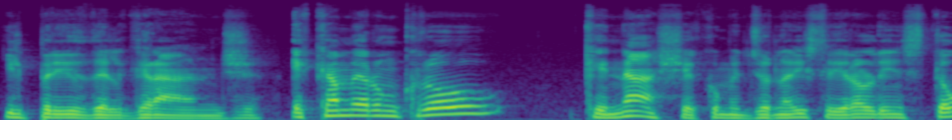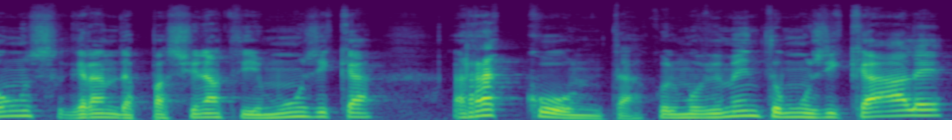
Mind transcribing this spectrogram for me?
il periodo del grunge e Cameron Crowe, che nasce come giornalista di Rolling Stones, grande appassionato di musica, racconta quel movimento musicale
